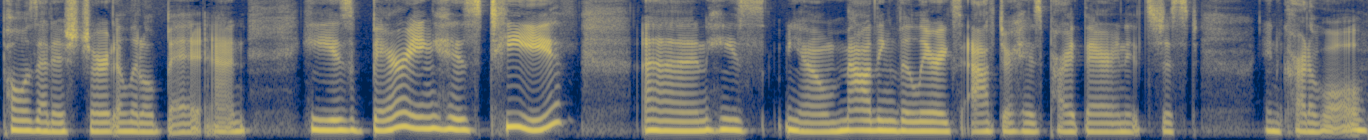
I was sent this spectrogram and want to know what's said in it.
pulls at his shirt a little bit, and he is baring his teeth, and he's you know mouthing the lyrics after his part there, and it's just incredible.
